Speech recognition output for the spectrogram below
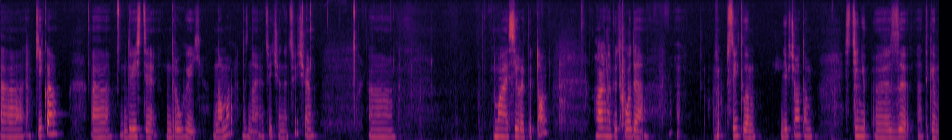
Е, Кіка, е, 202 номер, не знаю, цвіче, не цвіче. Е, Має сірий підтон, гарно підходить е, світлим дівчатам з тінню, е, з таким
